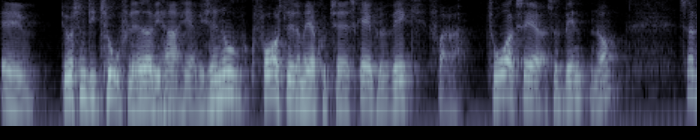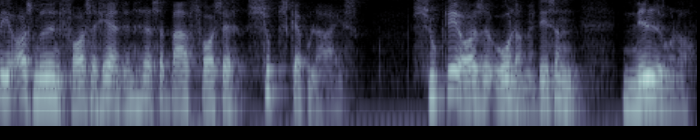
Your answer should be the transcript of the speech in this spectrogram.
Øh, det var sådan de to flader, vi har her. Hvis jeg nu forestiller mig, at jeg kunne tage skablet væk fra thorax her, og så vende den om, så vil jeg også møde en fossa her. Den hedder så bare fossa subscapularis. Sub, det er også under, men det er sådan nedunder,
